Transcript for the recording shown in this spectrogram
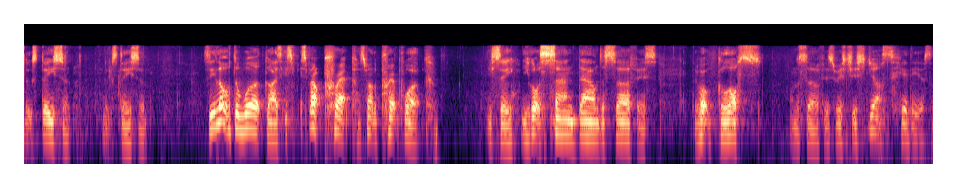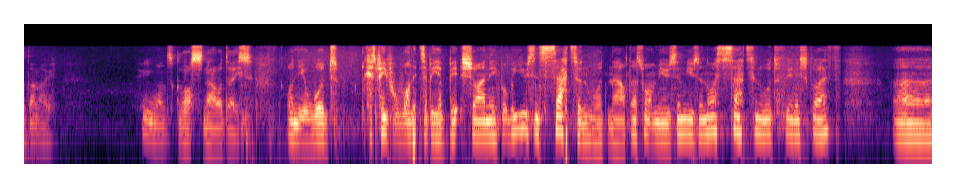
Looks decent. Looks decent. See, a lot of the work, guys, it's, it's about prep. It's about the prep work. You see, you've got to sand down the surface. They've got gloss on the surface, which is just hideous. I don't know who wants gloss nowadays on your wood because people want it to be a bit shiny. But we're using satin wood now. That's what I'm using. I'm using a nice satin wood finish, guys. Uh,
